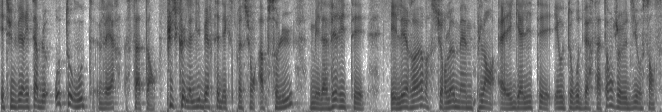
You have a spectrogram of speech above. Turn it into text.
est une véritable autoroute vers Satan, puisque la liberté d'expression absolue met la vérité et l'erreur sur le même plan à égalité et autoroute vers Satan, je le dis au sens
